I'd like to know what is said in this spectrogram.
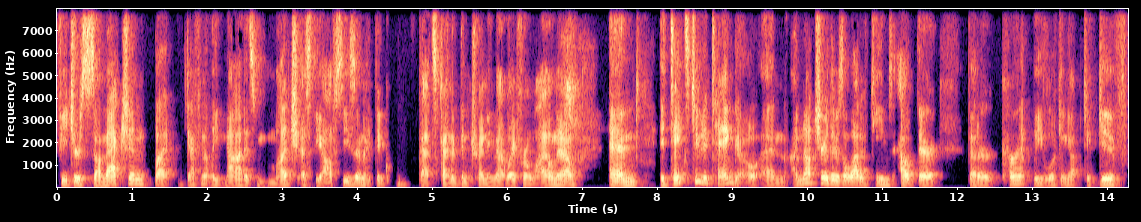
features some action but definitely not as much as the off season. I think that's kind of been trending that way for a while now. And it takes two to tango and i'm not sure there's a lot of teams out there that are currently looking up to give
